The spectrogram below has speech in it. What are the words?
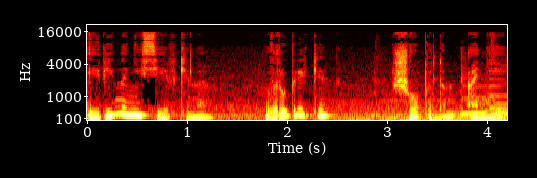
Ирина Несевкина в рубрике «Шепотом о ней».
